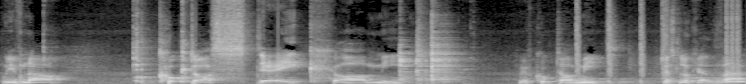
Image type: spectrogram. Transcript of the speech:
We've now cooked our steak, our meat. We've cooked our meat. Just look at that.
